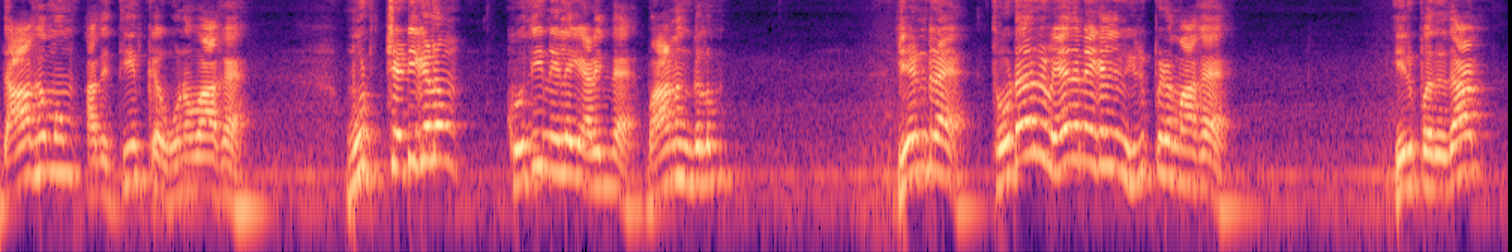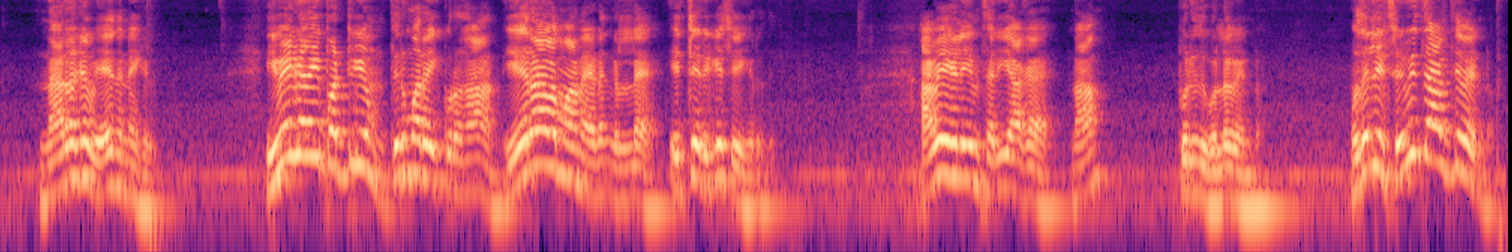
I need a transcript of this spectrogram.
தாகமும் அதை தீர்க்க உணவாக முட்செடிகளும் கொதிநிலை அடைந்த பானங்களும் என்ற தொடர் வேதனைகளின் இருப்பிடமாக இருப்பதுதான் நரக வேதனைகள். இவைகளை பற்றியும் திருமறை குருகான் ஏராளமான இடங்களில் எச்சரிக்கை செய்கிறது. அவைகளையும் சரியாக நாம் புரிந்து கொள்ள வேண்டும். முதலில் செவித்தாழ்த்த வேண்டும்.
